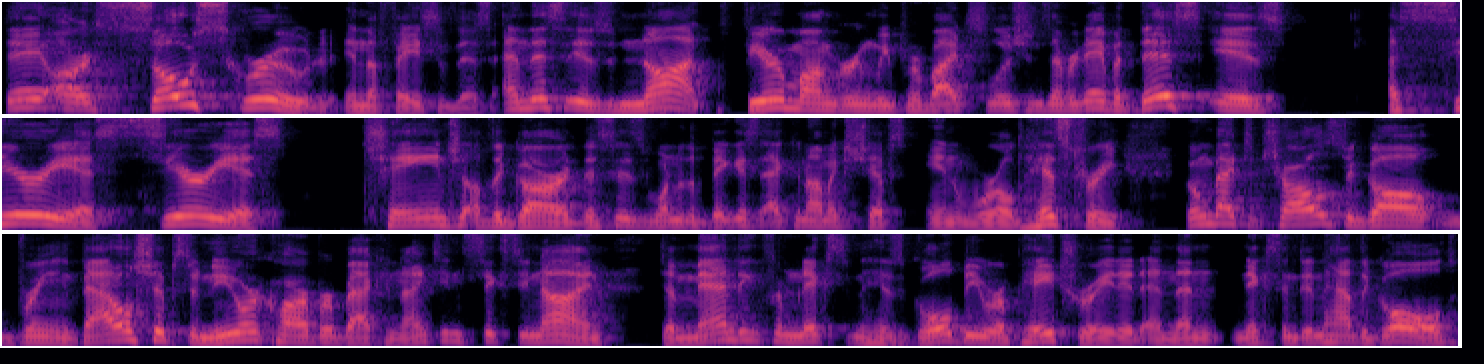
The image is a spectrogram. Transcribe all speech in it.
They are so screwed in the face of this. And this is not fear mongering. We provide solutions every day, but this is a serious, serious change of the guard. This is one of the biggest economic shifts in world history. Going back to Charles de Gaulle bringing battleships to New York Harbor back in 1969, demanding from Nixon his gold be repatriated, and then Nixon didn't have the gold.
